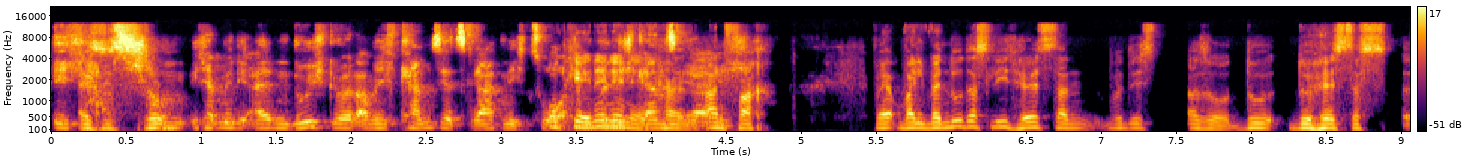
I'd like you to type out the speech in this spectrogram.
Ich es ist so. schon, ich habe mir die Alben durchgehört, aber ich kann es jetzt gerade nicht Okay, zuordnen, nee, bin nee, ich nee, ganz kann, einfach. Weil, weil wenn du das Lied hörst, dann würdest, also du, du hörst das, äh,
